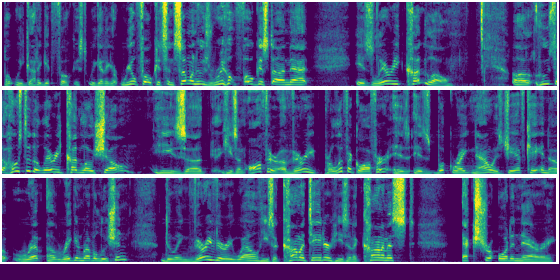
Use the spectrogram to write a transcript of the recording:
but we got to get focused. We got to get real focused. And someone who's real focused on that is Larry Kudlow, uh, who's the host of the Larry Kudlow Show. He's uh, he's an author, a very prolific author. His his book right now is JFK and the Re- uh, Reagan Revolution, doing very very well. He's a commentator. He's an economist, extraordinary.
